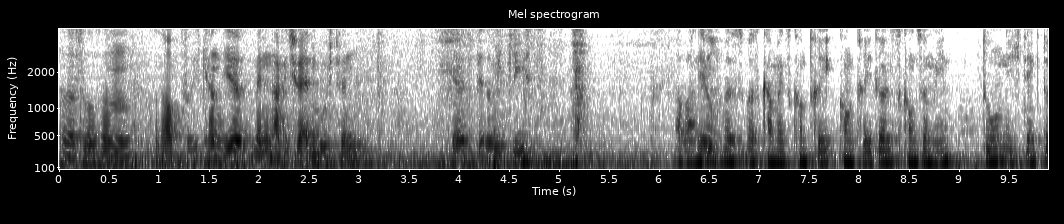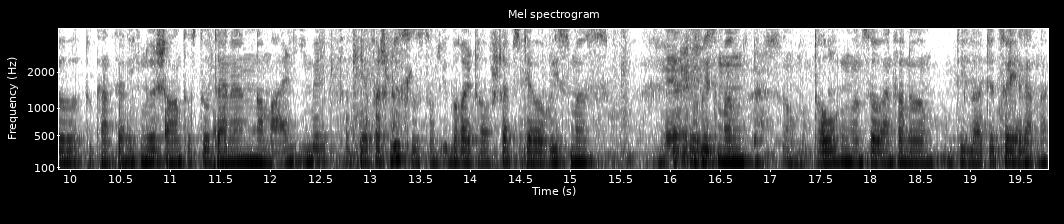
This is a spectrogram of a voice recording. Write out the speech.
ja. oder so, sondern und Hauptsache ich kann dir meine Nachricht schreiben, wurscht, wenn wer, wer da mitliest. Aber an sich, was, was kann man jetzt konkret, konkret als Konsument tun? Ich denke, du, du kannst eigentlich nur schauen, dass du deinen normalen E-Mail-Verkehr verschlüsselst und überall drauf schreibst Terrorismus, Das- Terrorismus und Drogen und so, einfach nur um die Leute zu ärgern. Ne?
